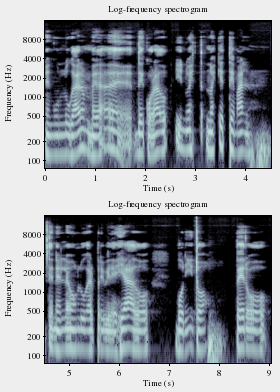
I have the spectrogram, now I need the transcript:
en un lugar eh, decorado y no es, no es que esté mal tenerle un lugar privilegiado, bonito, pero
